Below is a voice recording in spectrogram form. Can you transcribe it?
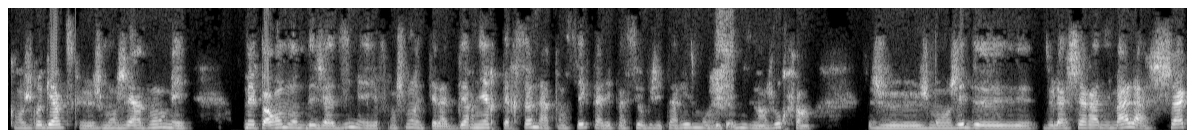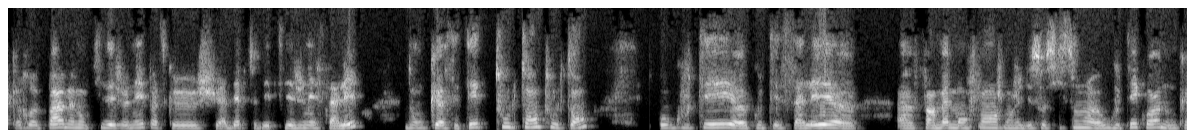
Quand je regarde ce que je mangeais avant, mais mes parents m'ont déjà dit, mais franchement, on était la dernière personne à penser que tu allais passer au végétarisme ou au véganisme un jour. Enfin, je, je mangeais de, de la chair animale à chaque repas, même au petit déjeuner, parce que je suis adepte des petits déjeuners salés. Donc euh, c'était tout le temps, tout le temps. Au goûter, euh, goûter salé, euh, enfin même enfant, je mangeais du saucisson au goûter quoi. Donc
